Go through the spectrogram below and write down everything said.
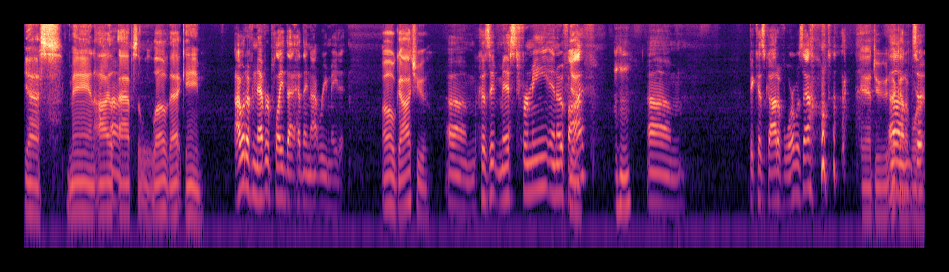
Yes, man, I Um, absolutely love that game. I would have never played that had they not remade it. Oh, got you. Um, because it missed for me in 05. hmm um, because God of War was out. Yeah, dude, God Um, of War. so,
